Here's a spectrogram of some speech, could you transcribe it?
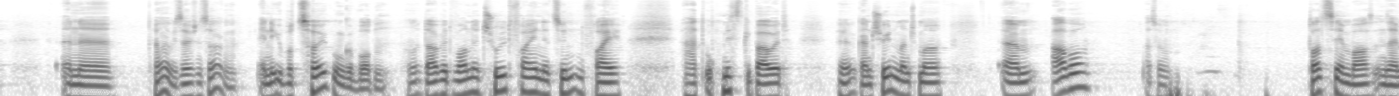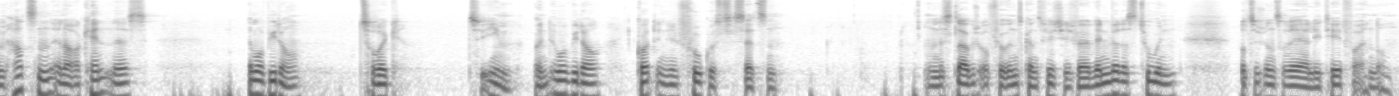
eine ja, wie soll ich denn sagen, eine Überzeugung geworden. David war nicht schuldfrei, nicht sündenfrei, er hat auch Mist gebaut, ganz schön manchmal. Ähm, aber, also, trotzdem war es in seinem Herzen eine Erkenntnis, immer wieder zurück zu ihm und immer wieder Gott in den Fokus zu setzen. Und das glaube ich auch für uns ganz wichtig, weil wenn wir das tun, wird sich unsere Realität verändern.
